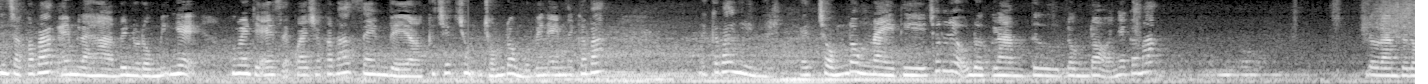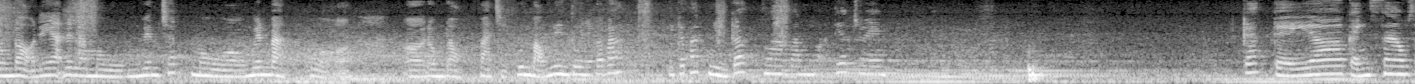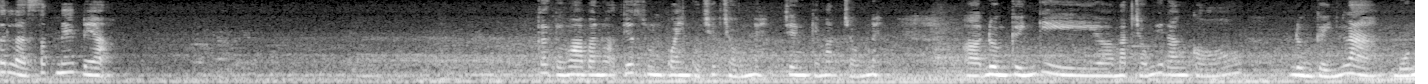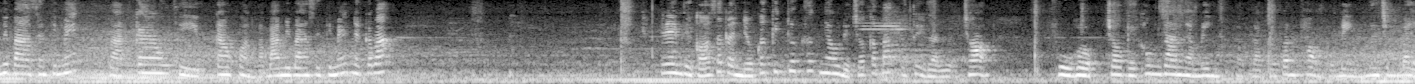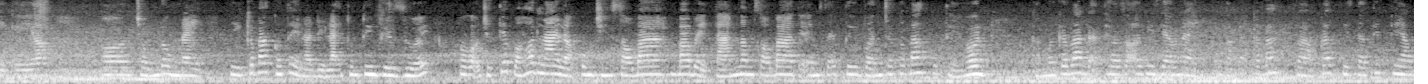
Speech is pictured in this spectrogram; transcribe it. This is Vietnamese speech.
Xin chào các bác, em là Hà bên đồ đồng Mỹ Nghệ. Hôm nay thì em sẽ quay cho các bác xem về à, cái chiếc chống, chống đồng của bên em đây các bác. Đây các bác nhìn này, cái chống đồng này thì chất liệu được làm từ đồng đỏ nha các bác. Được làm từ đồng đỏ đây ạ, đây là màu nguyên chất, màu à, nguyên bản của à, đồng đỏ và chỉ khuôn bóng lên thôi nha các bác. Thì các bác nhìn các hoa văn họa tiết cho em. Các cái cánh sao rất là sắc nét đây ạ. Các cái hoa văn họa tiết xung quanh của chiếc trống này trên cái mặt trống này. À, đường kính thì ờ, mặt trống thì đang có đường kính là 43 cm và cao thì cao khoảng là 33 cm nha các bác. Nên thì có rất là nhiều các kích thước khác nhau để cho các bác có thể là lựa chọn phù hợp cho cái không gian nhà mình hoặc là cái văn phòng của mình nơi trưng bày cái uh, trống đồng này thì các bác có thể là để lại thông tin phía dưới hoặc gọi trực tiếp vào hotline là 0963 378 563 thì em sẽ tư vấn cho các bác cụ thể hơn. Cảm ơn các bác đã theo dõi video này. Hẹn gặp lại các bác vào các video tiếp theo.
